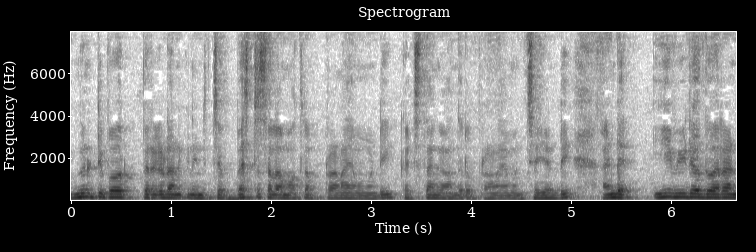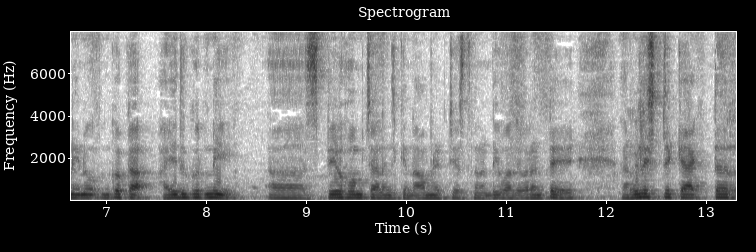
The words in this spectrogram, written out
ఇమ్యూనిటీ పవర్ పెరగడానికి నేను ఇచ్చే బెస్ట్ సలహా మాత్రం ప్రాణాయామం అండి. ఖచ్చితంగా అందరూ ప్రాణాయామం చేయండి. అండ్ ఈ వీడియో ద్వారా నేను ఇంకొక ఐదుగురిని స్టే హోమ్ ఛాలెంజ్కి నామినేట్ చేస్తున్నానండి. వాళ్ళు ఎవరంటే realistic actor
